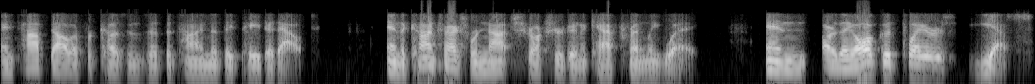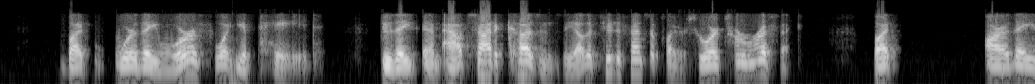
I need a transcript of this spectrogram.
and top dollar for Cousins at the time that they paid it out. And the contracts were not structured in a cap friendly way. And are they all good players? Yes. But were they worth what you paid? Do they, um, outside of Cousins, the other two defensive players who are terrific, but are they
